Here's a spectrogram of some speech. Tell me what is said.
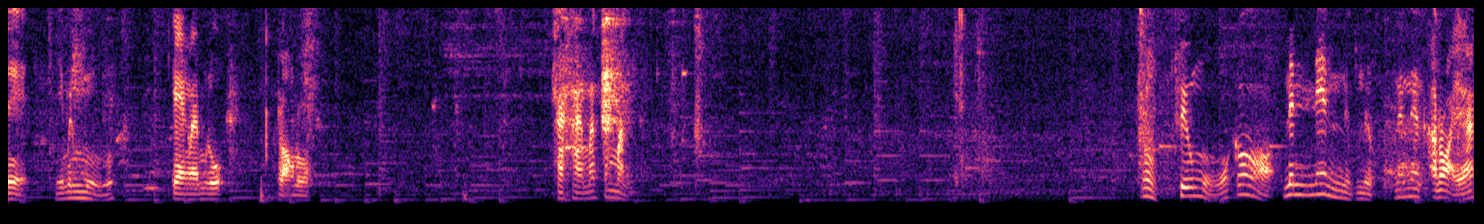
นี่นี่เป็นหมูแกงอะไรไม่รู้ลองดูคล้ายๆมัสมั่นฟิลหมูก็แน่นๆหนึบๆแน่นๆอร่อยนะ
